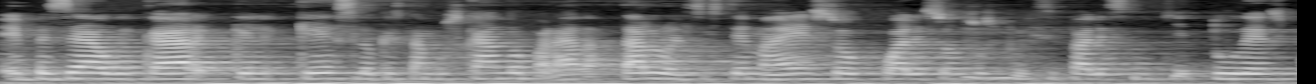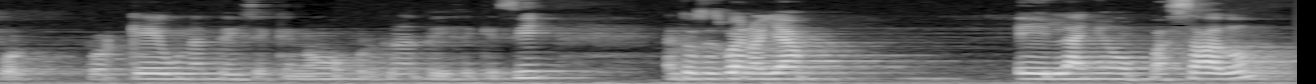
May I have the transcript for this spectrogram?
empecé a ubicar qué, qué, es lo que están buscando para adaptarlo el sistema a eso, cuáles son sus principales inquietudes, por, por qué una te dice que no, por qué una te dice que sí. Entonces, bueno, ya el año pasado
